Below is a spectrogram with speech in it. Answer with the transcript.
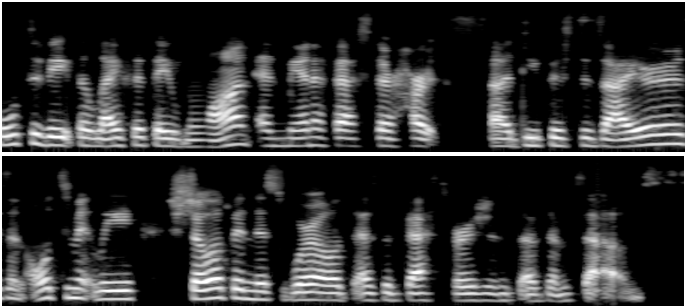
cultivate the life that they want and manifest their heart's uh, deepest desires and ultimately show up in this world as the best versions of themselves.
